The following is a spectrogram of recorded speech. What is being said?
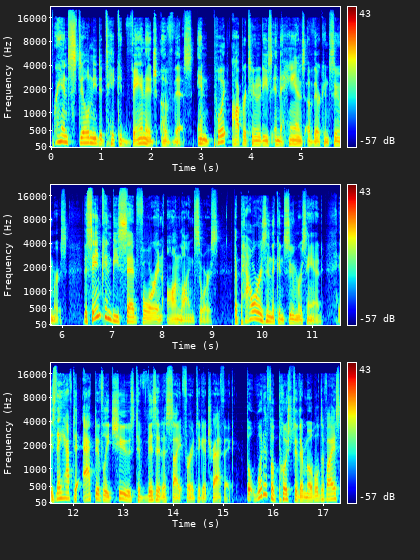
brands still need to take advantage of this and put opportunities in the hands of their consumers. The same can be said for an online source. The power is in the consumer's hand, as they have to actively choose to visit a site for it to get traffic. But what if a push to their mobile device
